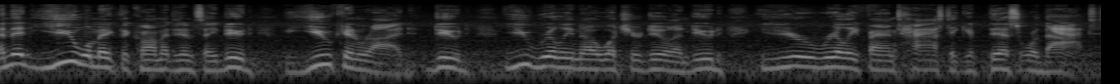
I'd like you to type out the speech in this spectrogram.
And then you will make the comment to him and say, dude, you can ride. Dude, you really know what you're doing. Dude, you're really fantastic if this or that.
